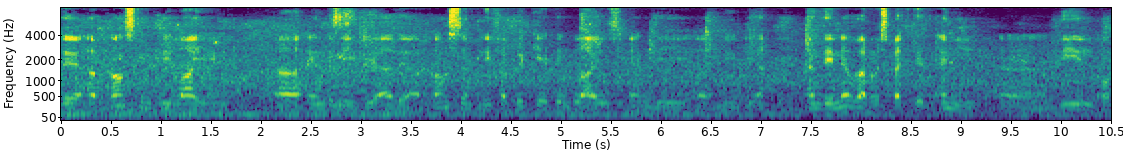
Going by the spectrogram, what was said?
they are constantly lying in the media. They are constantly fabricating lies in the media, and they never respected any deal or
